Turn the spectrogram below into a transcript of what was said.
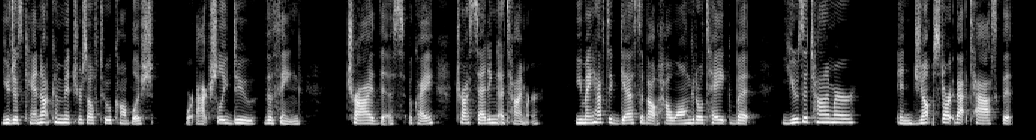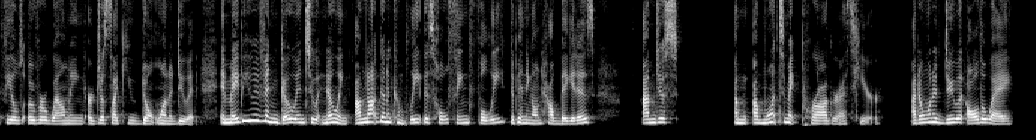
you just cannot convince yourself to accomplish or actually do the thing, try this, okay? Try setting a timer. You may have to guess about how long it'll take, but use a timer and jumpstart that task that feels overwhelming or just like you don't want to do it. And maybe you even go into it knowing I'm not going to complete this whole thing fully, depending on how big it is. I'm just, I'm, I want to make progress here. I don't want to do it all the way.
